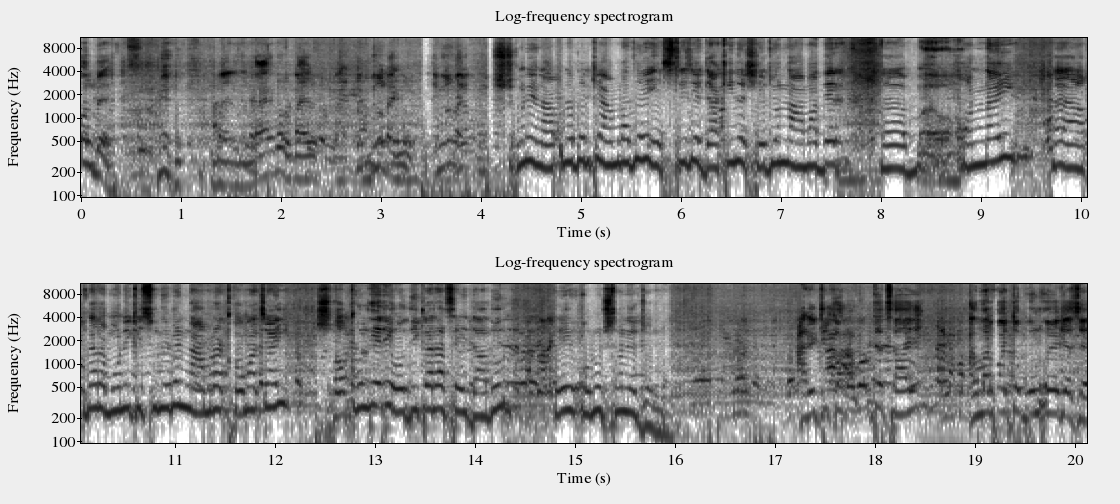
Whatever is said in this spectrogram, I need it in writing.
বলবে। শুনেন আপনাদেরকে আমরা যে স্টেজে ডাকি না সেজন্য আমাদের অন্যায় হ্যাঁ, আপনারা মনে কিছু নেবেন না আমরা ক্ষমা চাই। সকলেরই অধিকার আছে এই দাদুর এই অনুষ্ঠানের জন্য। আরেকটি কথা বলতে চাই, আমার হয়তো ভুল হয়ে গেছে।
